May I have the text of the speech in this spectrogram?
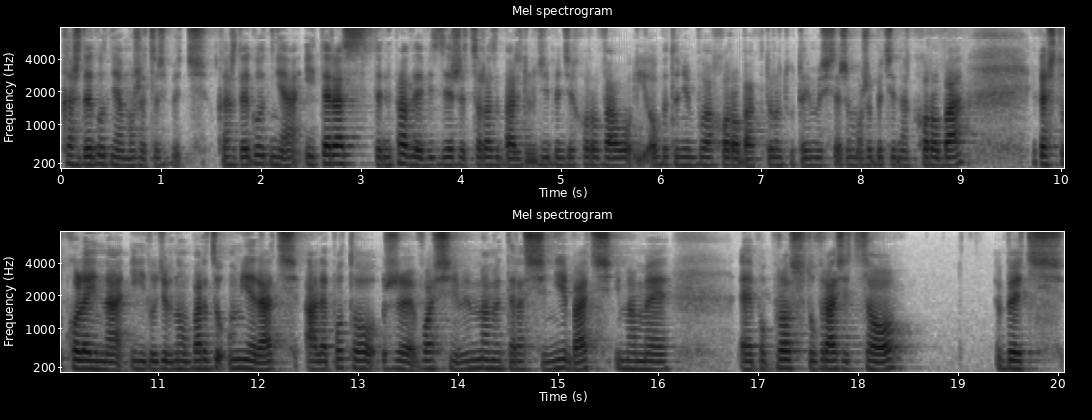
każdego dnia może coś być. Każdego dnia. I teraz naprawdę widzę, że coraz bardziej ludzi będzie chorowało i oby to nie była choroba, którą tutaj myślę, że może być jednak choroba, jakaś tu kolejna i ludzie będą bardzo umierać, ale po to, że właśnie my mamy teraz się nie bać i mamy po prostu w razie co być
